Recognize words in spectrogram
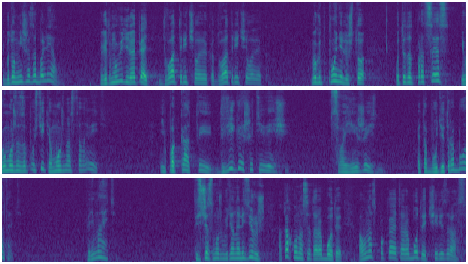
И потом Миша заболел. И говорит, мы увидели опять 2-3 человека, 2-3 человека. Мы говорит, поняли, что вот этот процесс, его можно запустить, а можно остановить. И пока ты двигаешь эти вещи в своей жизни, это будет работать. Понимаете? Ты сейчас, может быть, анализируешь, а как у нас это работает? А у нас пока это работает через раз.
